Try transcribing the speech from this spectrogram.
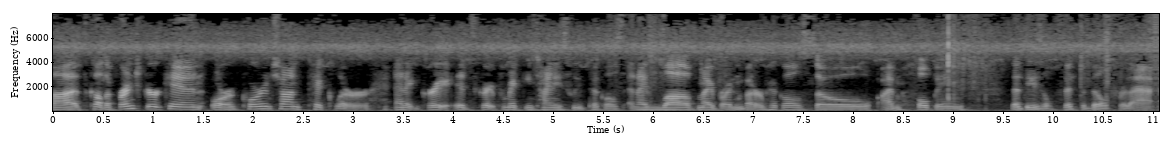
Uh, it's called a French gherkin or cornichon pickler, and it great. It's great for making tiny sweet pickles, and I love my bread and butter pickles, so I'm hoping that these will fit the bill for that.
